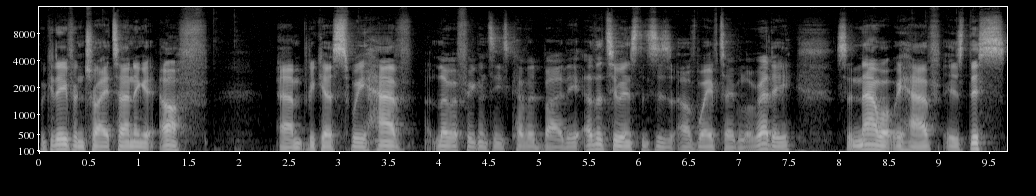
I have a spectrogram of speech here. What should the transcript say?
We could even try turning it off um, because we have lower frequencies covered by the other two instances of wavetable already. So now what we have is this.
